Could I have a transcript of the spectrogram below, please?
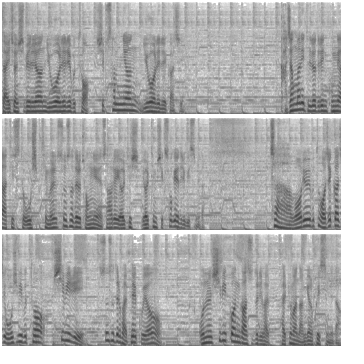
자, 2011년 6월 1일부터 13년 6월 1일까지 가장 많이 들려드린 국내 아티스트 50팀을 순서대로 정리해서 하루에 10팀씩, 10팀씩 소개해드리고 있습니다. 자, 월요일부터 어제까지 50위부터 11위 순서대로 발표했고요. 오늘 10위권 가수들이 발, 발표만 남겨놓고 있습니다.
